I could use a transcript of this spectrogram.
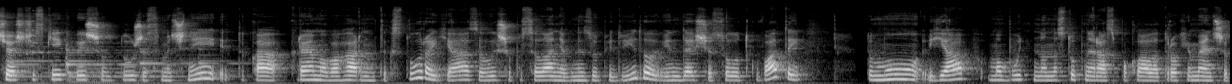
Що ж, чизкейк вийшов дуже смачний, така кремова гарна текстура. Я залишу посилання внизу під відео, він дещо солодкуватий, тому я б, мабуть, на наступний раз поклала трохи менше б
